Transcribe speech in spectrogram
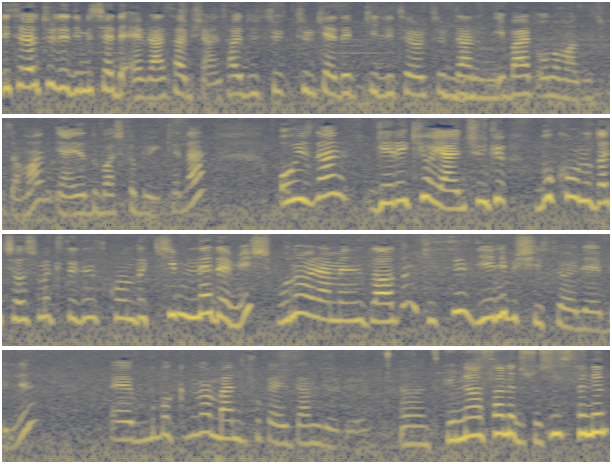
literatür dediğimiz şey de evrensel bir şey. Yani sadece Tür- Türkiye'deki literatürden ibaret olamaz hiçbir zaman yani ya da başka bir ülkeden. O yüzden gerekiyor yani çünkü bu konuda çalışmak istediğiniz konuda kim ne demiş bunu öğrenmeniz lazım ki siz yeni bir şey söyleyebilin. E, bu bakımdan ben de çok elzem görüyorum. Evet. Gülnaz sen ne düşünüyorsun? Senin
